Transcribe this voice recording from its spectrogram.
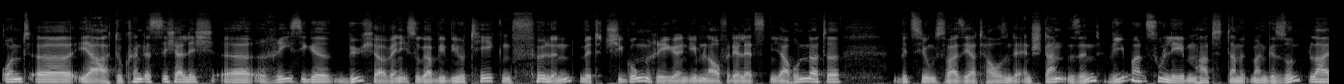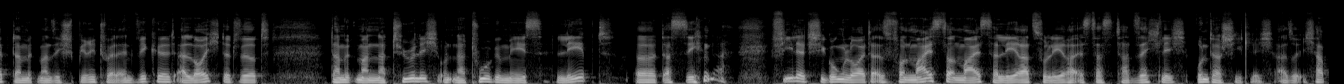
Und äh, ja, du könntest sicherlich äh, riesige Bücher, wenn nicht sogar Bibliotheken füllen mit Qigong-Regeln, die im Laufe der letzten Jahrhunderte beziehungsweise Jahrtausende entstanden sind, wie man zu leben hat, damit man gesund bleibt, damit man sich spirituell entwickelt, erleuchtet wird, damit man natürlich und naturgemäß lebt, das sehen viele Qigong-Leute. Also von Meister und Meister, Lehrer zu Lehrer ist das tatsächlich unterschiedlich. Also ich habe,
